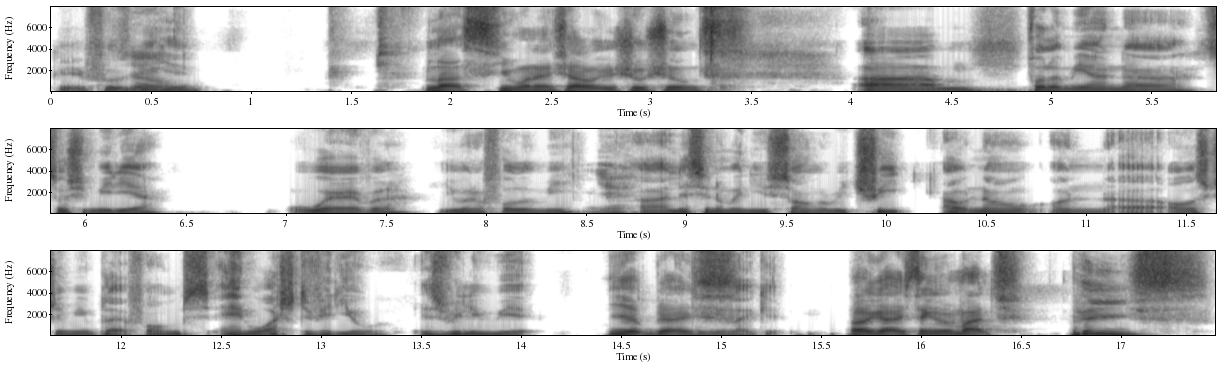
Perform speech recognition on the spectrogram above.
grateful to So- be here Last, you want to shout out your socials? Um, follow me on uh, social media, wherever you want to follow me. Yeah. Uh, listen to my new song "Retreat" out now on uh, all streaming platforms, and watch the video. It's really weird. Yep, guys. you like it. All right, guys. Thank you very much. Peace.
